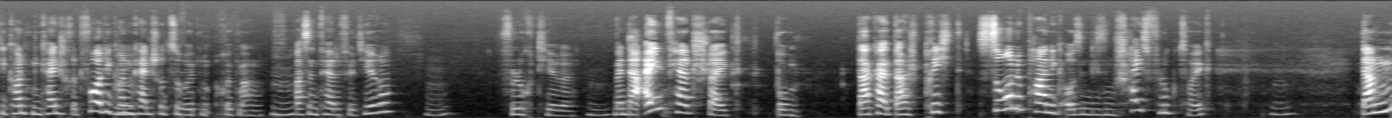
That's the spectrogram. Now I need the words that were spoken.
die konnten keinen Schritt vor, die konnten Mhm. keinen Schritt zurück machen. Mhm. Was sind Pferde für Tiere? Mhm. Fluchttiere. Mhm. Wenn da ein Pferd steigt, bumm. Da, kann, da spricht so eine Panik aus in diesem scheiß Flugzeug. Mhm. Dann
